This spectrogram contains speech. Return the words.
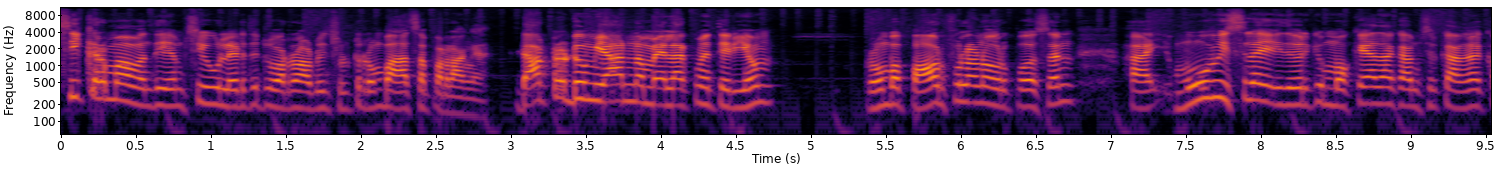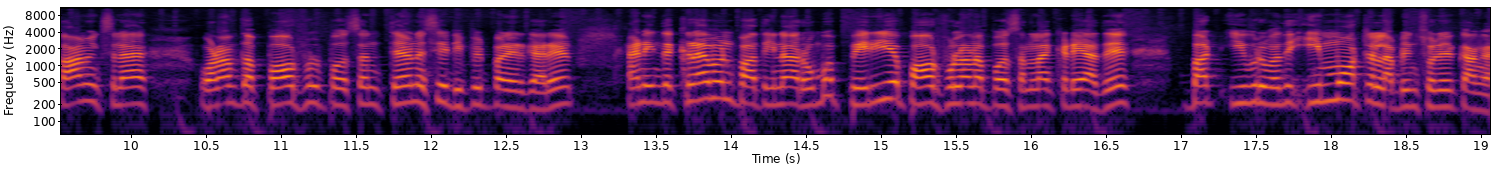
சீக்கிரமாக வந்து எம்சியூவில் எடுத்துகிட்டு வரணும் அப்படின்னு சொல்லிட்டு ரொம்ப ஆசைப்பட்றாங்க. டாக்டர் டூம் யார் நம்ம எல்லாருக்குமே தெரியும். ரொம்ப பவர்ஃபுல்லான ஒரு பர்சன் மூவிஸில் இது வரைக்கும் மொக்கையாக தான் காமிச்சிருக்காங்க. காமிக்ஸில் one of the powerful person தேனசி டிஃபீட் பண்ணியிருக்காரு. அண்ட் இந்த கிரேவன் பார்த்தீங்கன்னா ரொம்ப பெரிய பவர்ஃபுல்லான பர்சன்லாம் கிடையாது. பட் இவர் வந்து இம்மார்ட்டல் அப்படின்னு சொல்லியிருக்காங்க.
